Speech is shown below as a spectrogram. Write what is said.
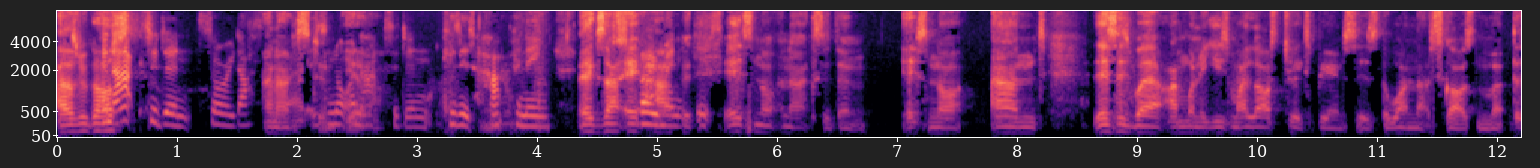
As An regards accident. Sorry, that's An word. It's accident, not an accident because it's happening. Exactly. So it many- it's- It's... not an accident. It's not. And this is where I'm going to use my last two experiences, the one that scars the, mo- the,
